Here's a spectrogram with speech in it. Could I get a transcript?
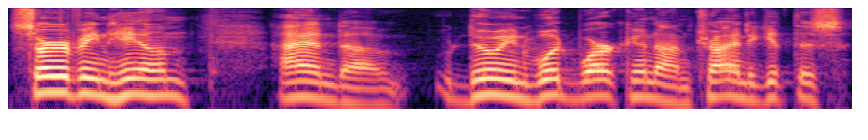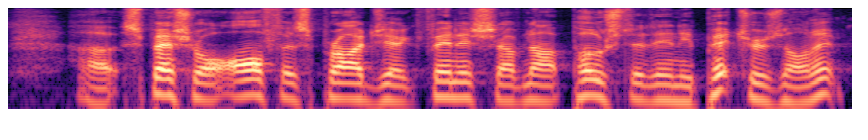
serving Him and uh, doing woodworking. I'm trying to get this uh, special office project finished. I've not posted any pictures on it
